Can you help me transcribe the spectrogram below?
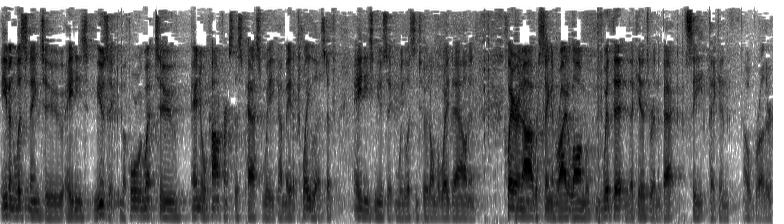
even listening to 80s music. Before we went to annual conference this past week, I made a playlist of 80s music and we listened to it on the way down. And Claire and I were singing right along with it, and the kids were in the back seat thinking, "Oh, brother."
